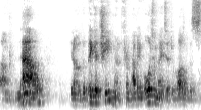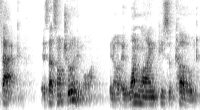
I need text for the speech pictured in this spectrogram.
Um, now, you know, the big achievement from having automated a lot of the stack is that's not true anymore. You know, a one-line piece of code,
